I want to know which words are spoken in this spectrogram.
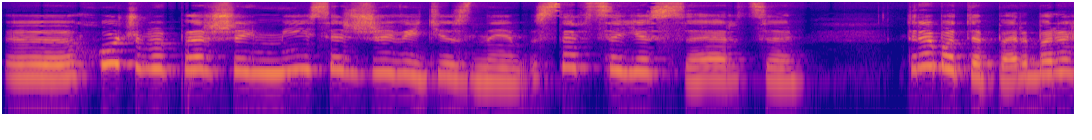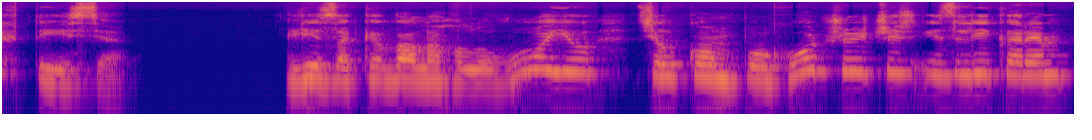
Е, хоч би перший місяць живіть із ним, серце є серце. Треба тепер берегтися. Ліза кивала головою, цілком погоджуючись із лікарем,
